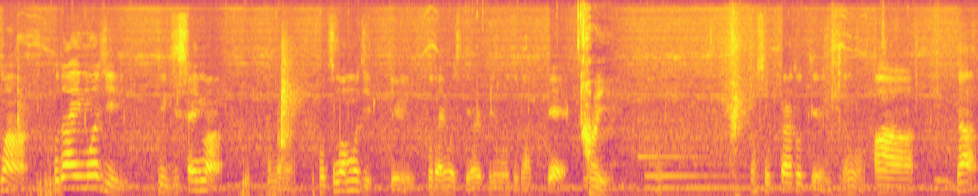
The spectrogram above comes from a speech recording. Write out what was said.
まあ古代文字で実際まああの骨間文字っていう古代文字って言われてる文字があって、はい。まあ、そこから取ってるんですけども「あ」があの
